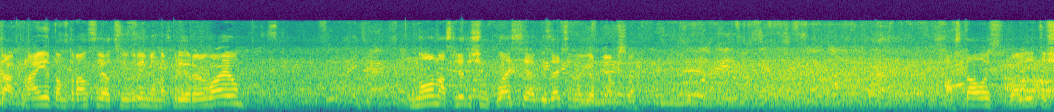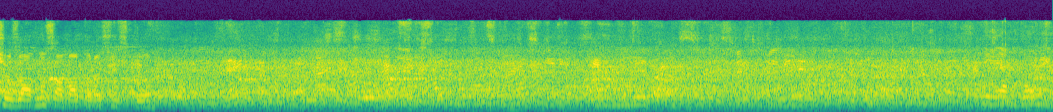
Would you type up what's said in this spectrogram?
Так, на этом трансляцию временно прерываю. Но на следующем классе обязательно вернемся. Осталось болеть еще за одну собаку российскую. È buono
